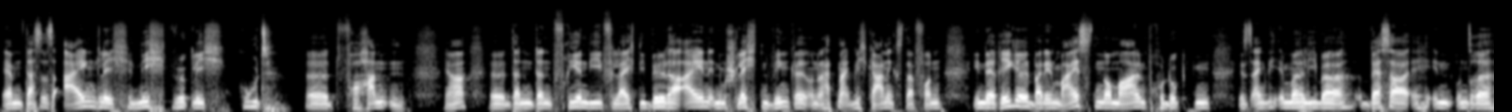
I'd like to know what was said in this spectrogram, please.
ähm, das ist eigentlich nicht wirklich gut äh, vorhanden. Ja, äh, dann, dann frieren die vielleicht die Bilder ein in einem schlechten Winkel und dann hat man eigentlich gar nichts davon. In der Regel bei den meisten normalen Produkten ist eigentlich immer lieber besser in unsere,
